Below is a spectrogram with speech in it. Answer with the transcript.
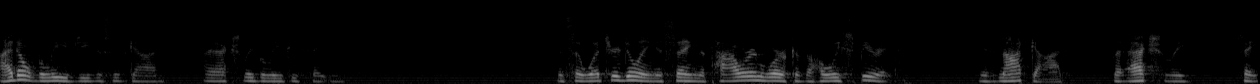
I don't believe Jesus is God. I actually believe he's Satan. And so what you're doing is saying the power and work of the Holy Spirit is not God, but actually Satan.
